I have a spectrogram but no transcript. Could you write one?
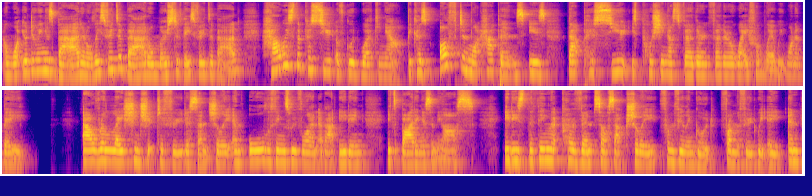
and what you're doing is bad and all these foods are bad or most of these foods are bad, how is the pursuit of good working out? Because often what happens is that pursuit is pushing us further and further away from where we want to be. Our relationship to food, essentially, and all the things we've learned about eating, it's biting us in the ass it is the thing that prevents us actually from feeling good from the food we eat. And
